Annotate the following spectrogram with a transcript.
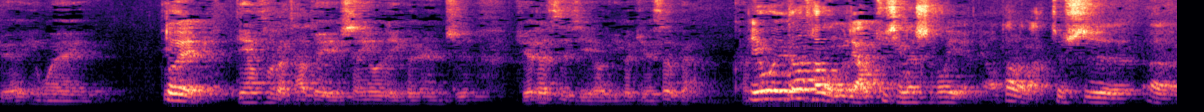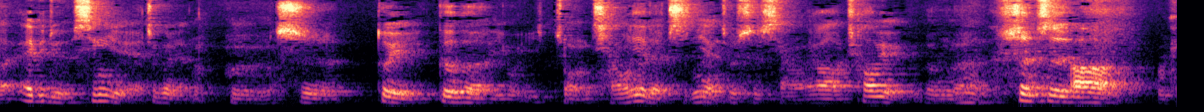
角，因为对，颠覆了他对声优的一个认知，觉得自己有一个角色感。因为刚才我们聊剧情的时候也聊到了嘛，就是呃，艾比鲁星野这个人，嗯，是对哥哥有一种强烈的执念，就是想要超越哥哥，甚至哦，OK，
